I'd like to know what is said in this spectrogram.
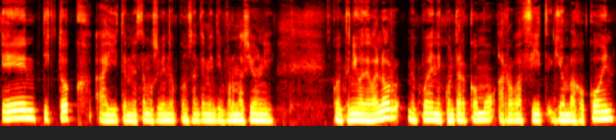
En TikTok, ahí también estamos subiendo constantemente información y contenido de valor. Me pueden encontrar como arroba fit-cohen.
